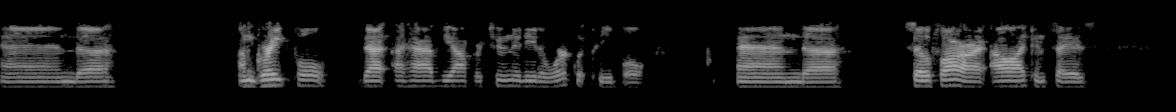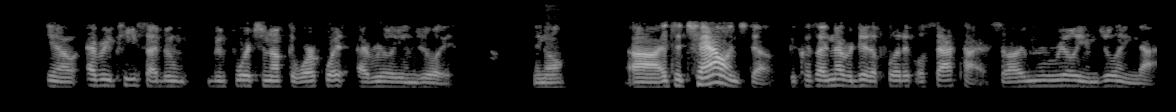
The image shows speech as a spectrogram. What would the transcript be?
and uh I'm grateful that I have the opportunity to work with people and uh, so far, I, all I can say is, you know, every piece I've been been fortunate enough to work with, I really enjoy. You know, uh, it's a challenge though because I never did a political satire, so I'm really enjoying that.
